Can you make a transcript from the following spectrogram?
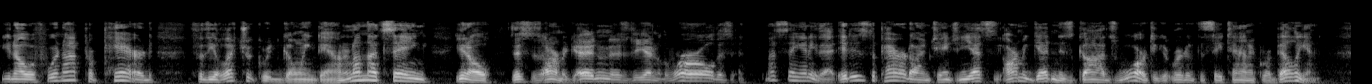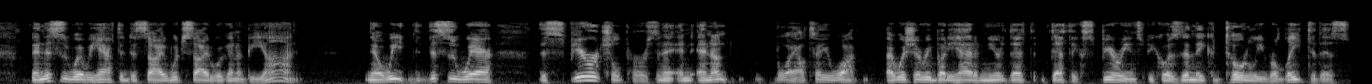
you know, if we're not prepared for the electric grid going down, and I'm not saying, you know, this is Armageddon, this is the end of the world, this, I'm not saying any of that. It is the paradigm change, and yes, Armageddon is God's war to get rid of the satanic rebellion. And this is where we have to decide which side we're going to be on. Know, we this is where the spiritual person and and um, boy, I'll tell you what, I wish everybody had a near death death experience because then they could totally relate to this.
